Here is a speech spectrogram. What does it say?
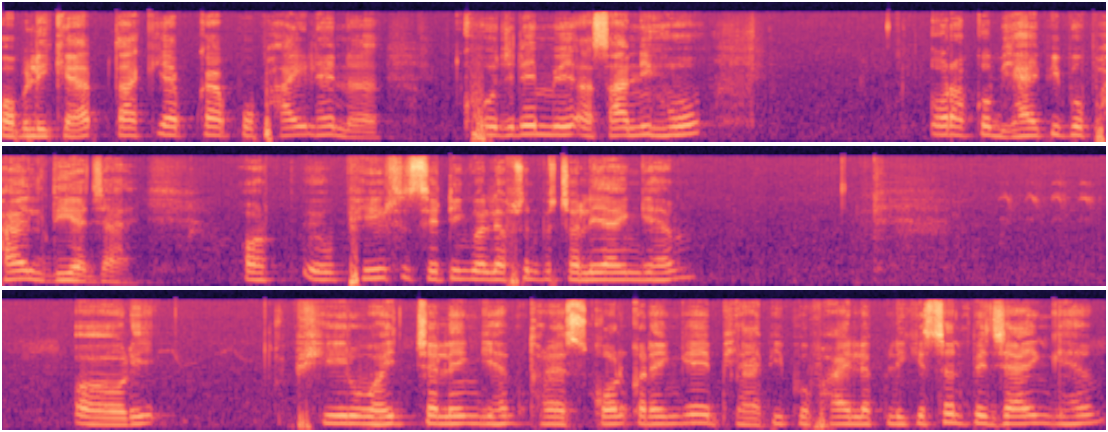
पब्लिक ऐप ताकि आपका प्रोफ़ाइल है ना खोजने में आसानी हो और आपको वी आई पी प्रोफ़ाइल दिया जाए। और फिर से सेटिंग वाले ऑप्शन पर चले आएँगे हम। और फिर वही चलेंगे हम, थोड़ा स्क्रॉल करेंगे V I P profile application पे जाएँगे हम।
